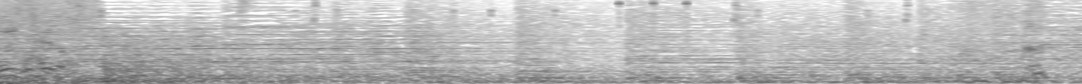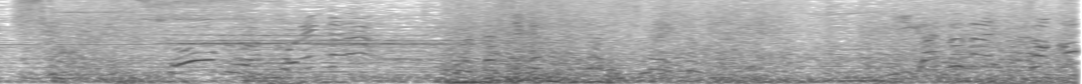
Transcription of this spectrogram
見せろ勝負はこれから私がしっかりしないと逃がさないそこ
